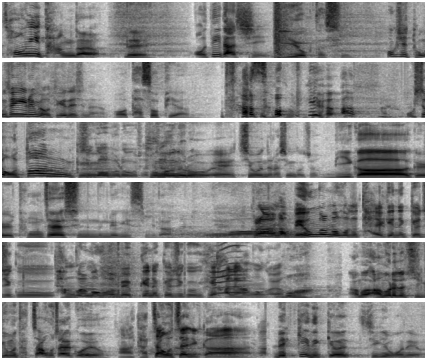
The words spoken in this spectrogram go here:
성이 다인가요? 네. 어디 다시 뉴욕 다시. 혹시 동생 이름이 어떻게 되시나요? 어 다소피안. 다소피아. 혹시 어떤 그 직업으로 오셨죠? 부문으로 예, 지원을 하신 거죠? 미각을 통제할 수 있는 능력이 있습니다. 그러면 막 매운 걸 먹어도 달게 느껴지고 단 걸 먹으면 맵게 느껴지고 그게 가능한 건가요? 아무 아무래도 지금은 다 짜고 짤 거예요. 아 다 짜고 짜니까 맵게 느껴지길 원해요.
